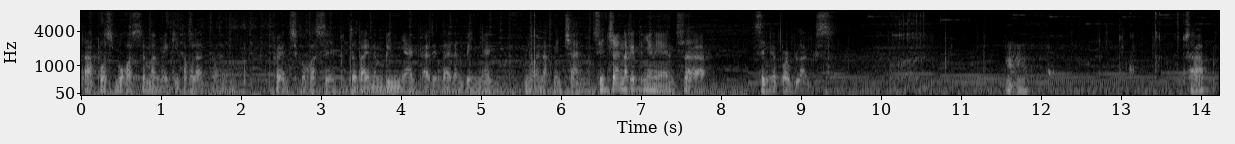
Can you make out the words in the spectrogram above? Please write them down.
Tapos bukas naman may kita ko lahat ng friends ko kasi punta tayo ng binyag, atin tayo ng binyag yung anak ni Chan. Si Chan nakita niya na yan sa Singapore Vlogs. Mm. Sarap.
